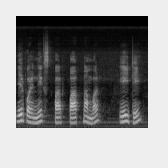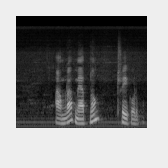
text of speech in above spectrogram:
এরপরে নেক্সট পার্ট পার্ট নাম্বার এইটে আমরা ম্যাথ নং থ্রি করব।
